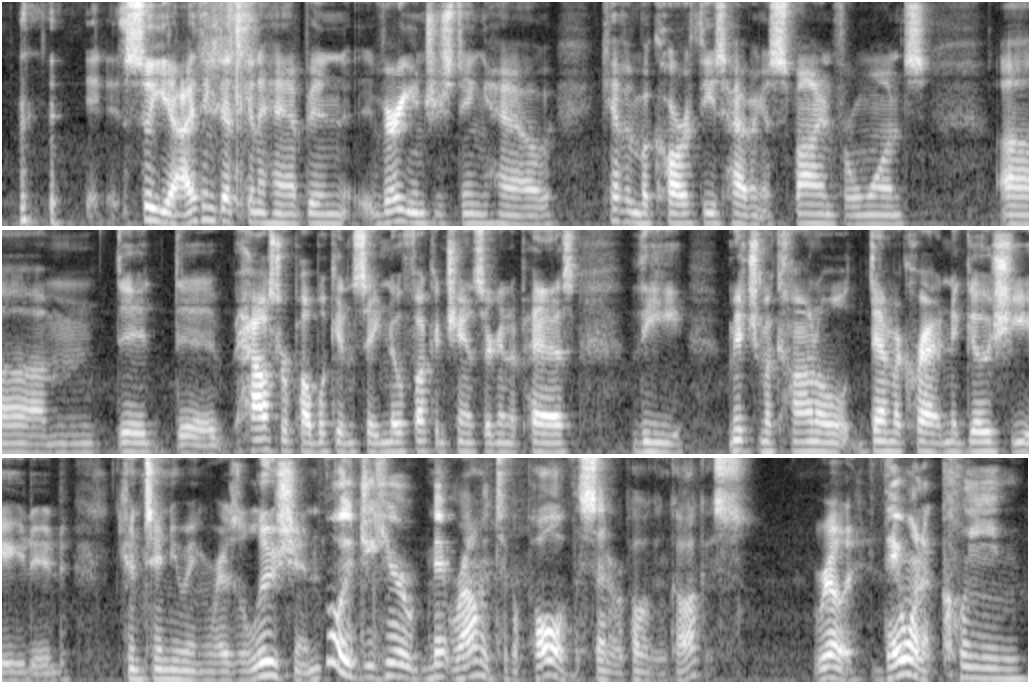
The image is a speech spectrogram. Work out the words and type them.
it is. So yeah, I think that's gonna happen. Very interesting how Kevin McCarthy's having a spine for once. Um, the the House Republicans say no fucking chance they're gonna pass the Mitch McConnell Democrat negotiated continuing resolution. Well, did you hear Mitt Romney took a poll of the Senate Republican caucus? Really? They want a clean,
